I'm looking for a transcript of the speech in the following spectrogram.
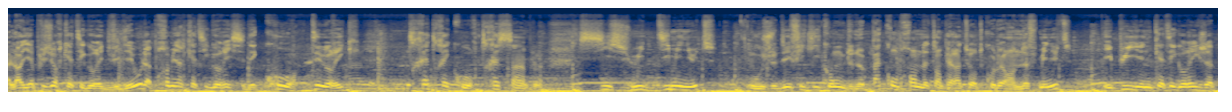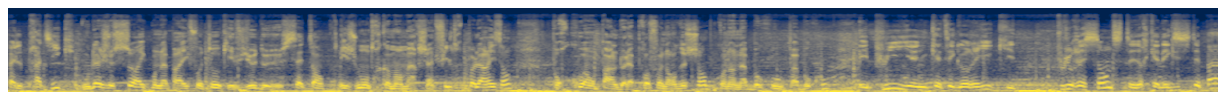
Alors il y a plusieurs catégories de vidéos. La première catégorie, c'est des cours théoriques très très courts, très simples, 6, 8, 10 minutes, où je défie quiconque de ne pas comprendre la température de couleur en 9 minutes. Et puis il y a une catégorie que j'appelle pratique, où là je sors avec mon appareil photo qui est vieux de 7 ans et je montre comment marche un filtre polarisant, pourquoi on parle de la profondeur de champ, pourquoi on en a beaucoup ou pas beaucoup. Et puis il y a une catégorie qui est plus récente, c'est-à-dire qu'elle n'existait pas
